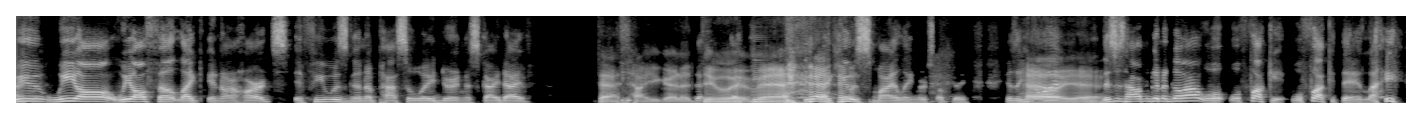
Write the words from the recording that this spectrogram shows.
we we all we all felt like in our hearts, if he was gonna pass away during a skydive, that's how you gotta do like it he- man he- like he was smiling or something. He's like, you know what? yeah. This is how I'm gonna go out. Well, well, fuck it. Well, fuck it then. Like,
